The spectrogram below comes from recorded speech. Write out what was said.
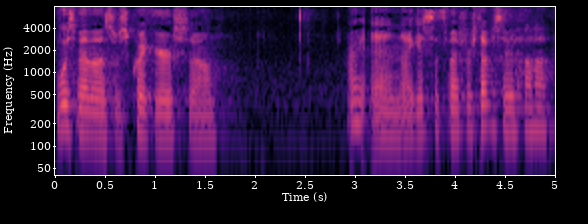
voice memos was quicker. So, all right, and I guess that's my first episode. Haha.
